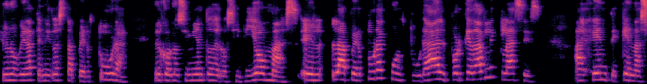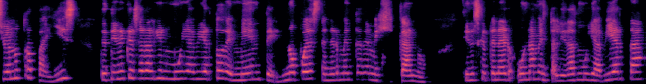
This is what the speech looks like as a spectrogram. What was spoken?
Yo no hubiera tenido esta apertura, el conocimiento de los idiomas, la apertura cultural, porque darle clases a gente que nació en otro país te tiene que ser alguien muy abierto de mente, no puedes tener mente de mexicano, tienes que tener una mentalidad muy abierta,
